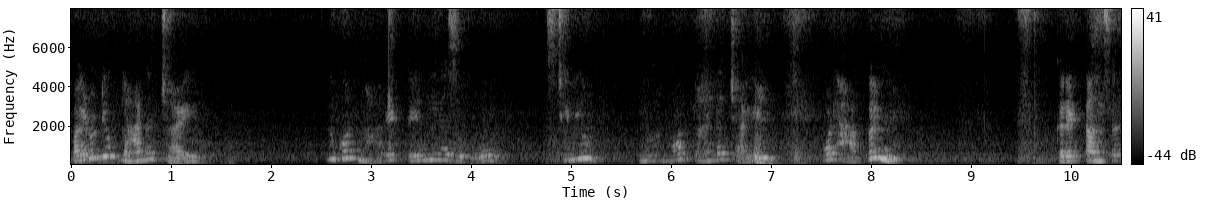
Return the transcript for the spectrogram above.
Why don't you plan a child? You got married 10 years ago. Still you you have not planned a child? What happened? Correct answer.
